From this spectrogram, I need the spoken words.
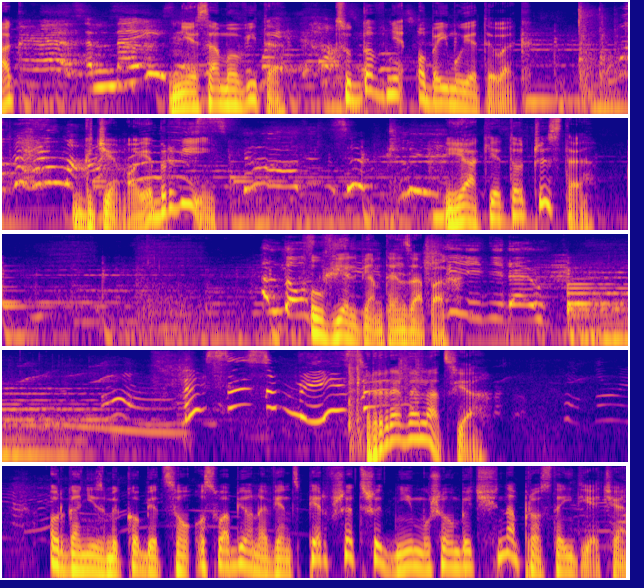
Jak? Niesamowite. Cudownie obejmuje tyłek. Gdzie moje brwi? Jakie to czyste. Uwielbiam ten zapach. Rewelacja. Organizmy kobiet są osłabione, więc pierwsze trzy dni muszą być na prostej diecie.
